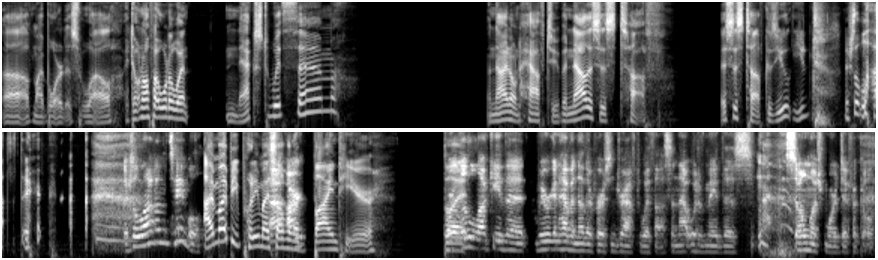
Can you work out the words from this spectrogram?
uh, of my board as well. I don't know if I would have went next with them. And now I don't have to, but now this is tough. This is tough because you you there's a lot there. There's a lot on the table. I might be putting myself in a bind here. We're a little lucky that we were gonna have another person draft with us, and that would have made this so much more difficult.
